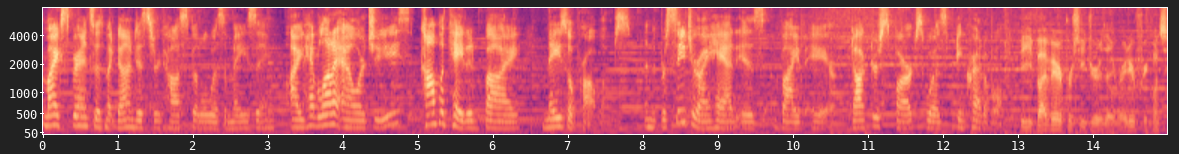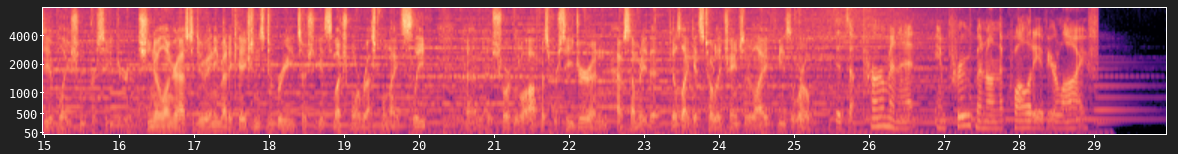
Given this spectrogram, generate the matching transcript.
My experience with McDonough District Hospital was amazing. I have a lot of allergies, complicated by nasal problems. And the procedure I had is VivAir. Dr. Sparks was incredible. The VivAir procedure is a radiofrequency ablation procedure. She no longer has to do any medications to breathe, so she gets much more restful night's sleep and a short little office procedure and have somebody that feels like it's totally changed their life means the world. It's a permanent improvement on the quality of your life.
